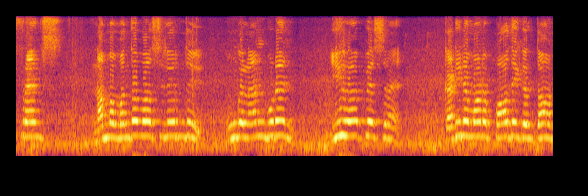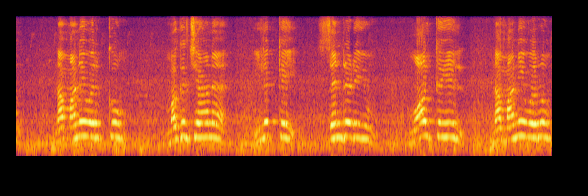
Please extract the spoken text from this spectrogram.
ஃப்ரெண்ட்ஸ் நம்ம வந்தவாசிலிருந்து உங்கள் அன்புடன் ஈகா பேசுகிறேன் கடினமான பாதைகள் தான் நம் அனைவருக்கும் மகிழ்ச்சியான இலக்கை சென்றடையும். வாழ்க்கையில் நம் அனைவரும்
